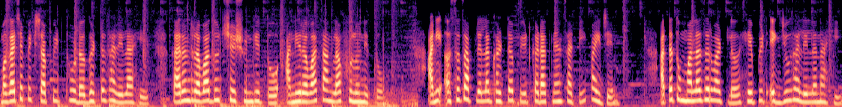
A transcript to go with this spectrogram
मगाच्यापेक्षा पीठ थोडं घट्ट झालेलं आहे. कारण रवा दूध शेषून घेतो आणि रवा चांगला फुलून येतो. आणि असंच आपल्याला घट्ट पीठ कडाकण्यासाठी पाहिजे. आता तुम्हाला जर वाटलं हे पीठ एकजीव झालेलं नाही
